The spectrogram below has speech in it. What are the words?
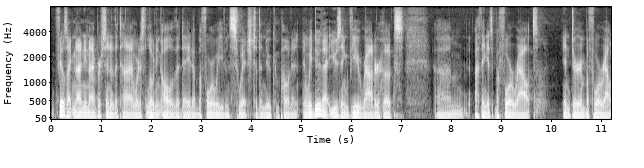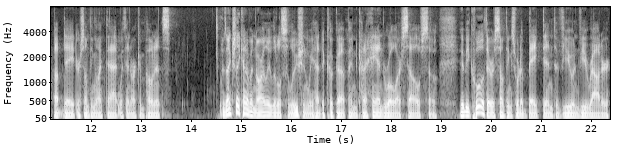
it feels like 99% of the time we're just loading all of the data before we even switch to the new component. And we do that using Vue Router hooks. Um, I think it's before route enter and before route update or something like that within our components it was actually kind of a gnarly little solution we had to cook up and kind of hand roll ourselves. So it'd be cool if there was something sort of baked into Vue and Vue Router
